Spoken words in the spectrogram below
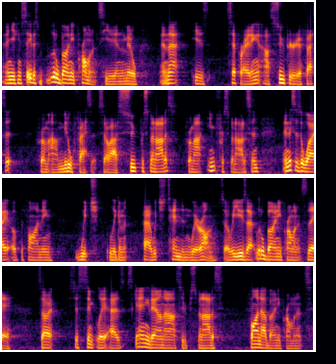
And you can see this little bony prominence here in the middle, and that is separating our superior facet from our middle facet. So our supraspinatus from our infraspinatus. And, and this is a way of defining which ligament, uh, which tendon we're on. So we use that little bony prominence there. So it's just simply as scanning down our supraspinatus, find our bony prominence,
